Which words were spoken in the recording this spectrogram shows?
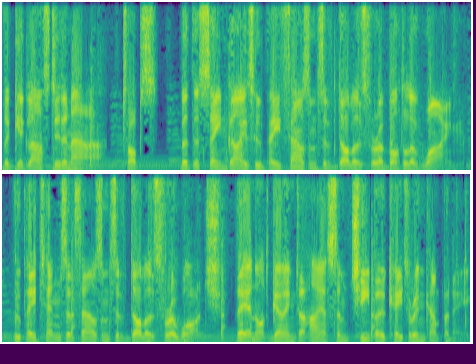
The gig lasted an hour, tops. But the same guys who pay thousands of dollars for a bottle of wine who pay tens of thousands of dollars for a watch, they are not going to hire some cheapo catering company.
